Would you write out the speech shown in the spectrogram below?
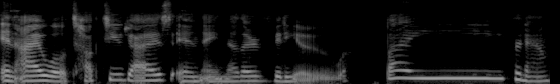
And I will talk to you guys in another video. Bye for now.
